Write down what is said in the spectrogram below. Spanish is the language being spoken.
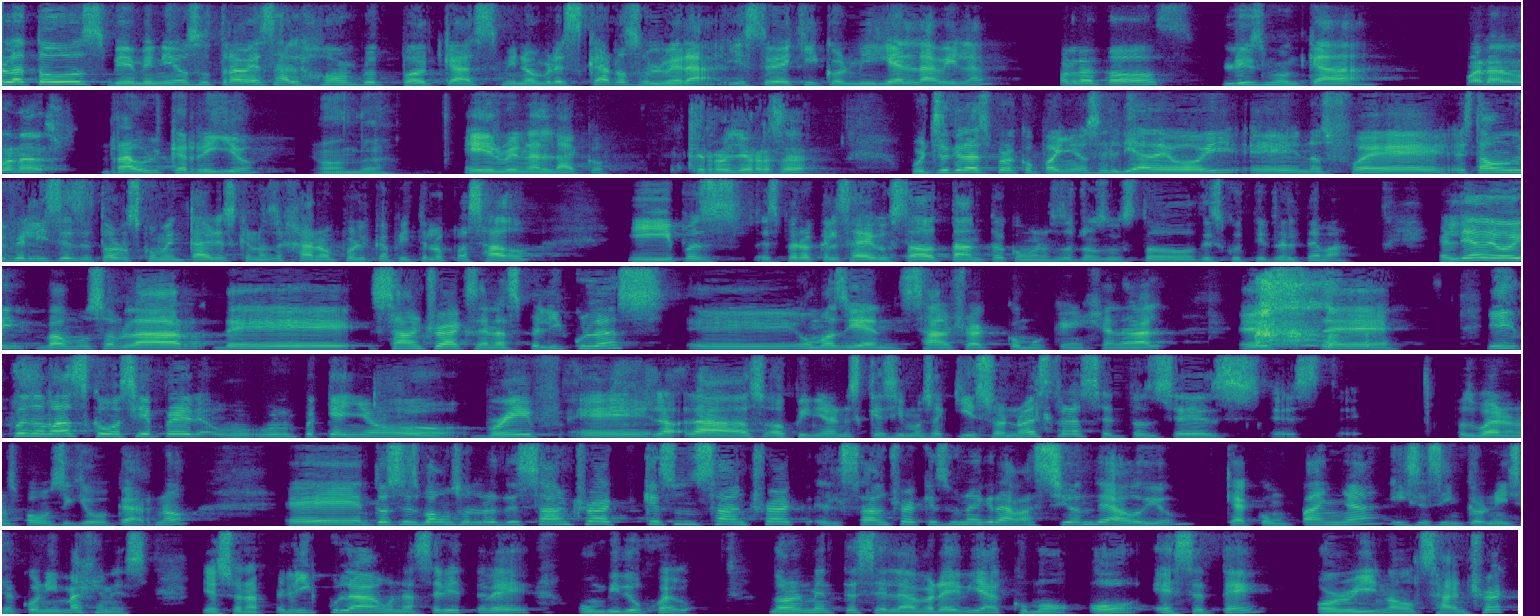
Hola a todos, bienvenidos otra vez al Homebrew Podcast. Mi nombre es Carlos Olvera y estoy aquí con Miguel Dávila. Hola a todos. Luis Moncada. Buenas, buenas. Raúl Carrillo. ¿Qué onda? E Irvin Aldaco. ¿Qué rollo, Raza? Muchas gracias por acompañarnos el día de hoy. Eh, nos fue, estamos muy felices de todos los comentarios que nos dejaron por el capítulo pasado y pues espero que les haya gustado tanto como a nosotros nos gustó discutir del tema. El día de hoy vamos a hablar de soundtracks en las películas, eh, o más bien soundtrack como que en general. Este, y pues nomás, como siempre, un, pequeño brief. Eh, las opiniones que hicimos aquí son nuestras, entonces, este, pues bueno, nos podemos equivocar, ¿no? Eh, entonces vamos a hablar de soundtrack. ¿Qué es un soundtrack? El soundtrack es una grabación de audio que acompaña y se sincroniza con imágenes, ya es una película, una serie TV o un videojuego. Normalmente se le abrevia como OST, Original Soundtrack.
